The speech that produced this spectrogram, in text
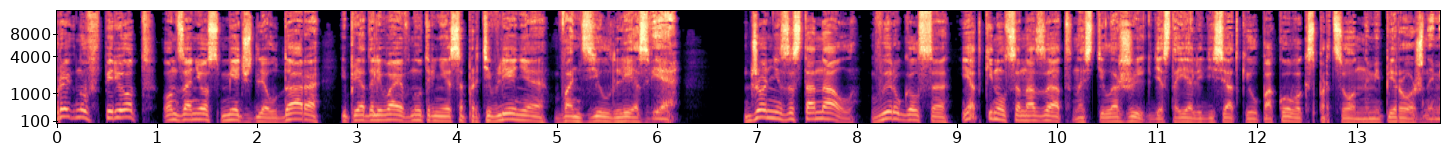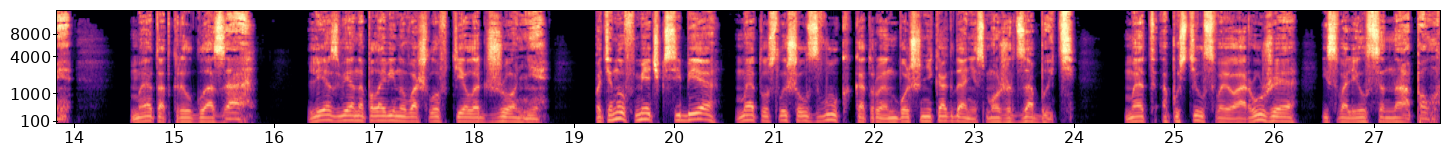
Прыгнув вперед, он занес меч для удара и, преодолевая внутреннее сопротивление, вонзил лезвие. Джонни застонал, выругался и откинулся назад на стеллажи, где стояли десятки упаковок с порционными пирожными. Мэт открыл глаза. Лезвие наполовину вошло в тело Джонни. Потянув меч к себе, Мэт услышал звук, который он больше никогда не сможет забыть. Мэт опустил свое оружие и свалился на пол.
